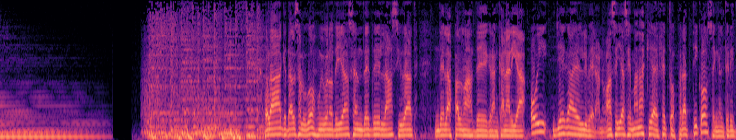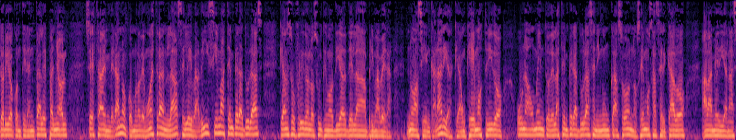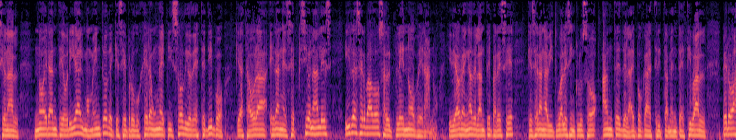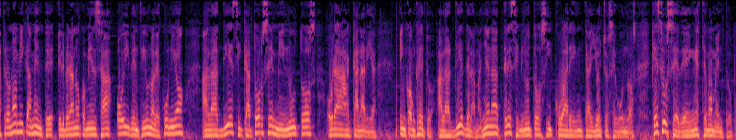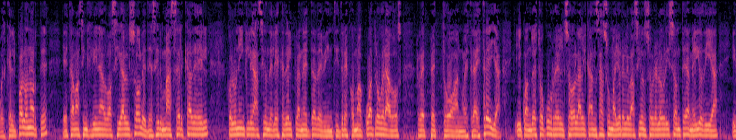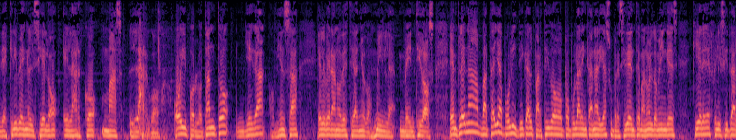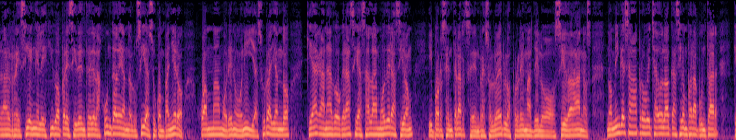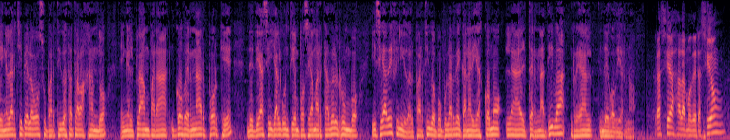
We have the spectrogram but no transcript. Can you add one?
Hola, ¿qué tal? Saludos, muy buenos días desde la ciudad de Las Palmas de Gran Canaria. Hoy llega el verano. Hace ya semanas que a efectos prácticos en el territorio continental español se está en verano, como lo demuestran las elevadísimas temperaturas que han sufrido en los últimos días de la primavera. No así en Canarias, que aunque hemos tenido un aumento de las temperaturas, en ningún caso nos hemos acercado a la media nacional. No era en teoría el momento de que se produjera un episodio de este tipo, que hasta ahora eran excepcionales y reservados al pleno verano. Ahora en adelante parece que serán habituales incluso antes de la época estrictamente estival. Pero astronómicamente el verano comienza hoy 21 de junio a las 10 y 14 minutos hora canaria. En concreto, a las 10 de la mañana, 13 minutos y 48 segundos. ¿Qué sucede en este momento? Pues que el Polo Norte está más inclinado hacia el Sol, es decir, más cerca de él, con una inclinación del eje del planeta de 23,4 grados respecto a nuestra estrella. Y cuando esto ocurre, el Sol alcanza su mayor elevación sobre el horizonte a mediodía y describe en el cielo el arco más largo. Hoy, por lo tanto, llega, comienza el verano de este año 2022. En plena batalla política, el Partido Popular en Canarias, su presidente Manuel Domínguez, quiere felicitar al recién elegido presidente de la Junta de Andalucía, su compañero Juanma Moreno Bonilla, subrayando que ha ganado gracias a la moderación y por centrarse en resolver los problemas de los ciudadanos. Domínguez ha aprovechado la ocasión para apuntar que en el archipiélago su partido está trabajando en el plan para gobernar porque desde hace ya algún tiempo se ha marcado el rumbo y se ha definido al Partido Popular de Canarias como la alternativa real de gobierno. Gracias a la moderación,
